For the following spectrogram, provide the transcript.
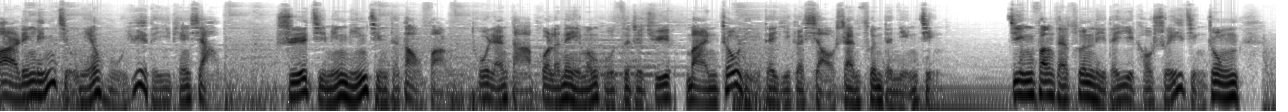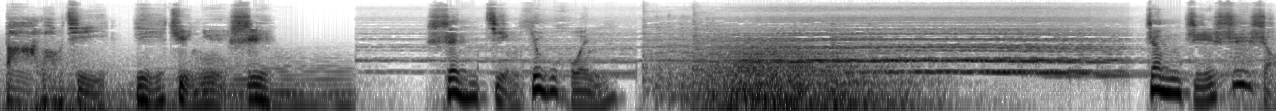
二零零九年五月的一天下午，十几名民警的到访突然打破了内蒙古自治区满洲里的一个小山村的宁静。警方在村里的一口水井中打捞起一具女尸，深井幽魂，争执尸首。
